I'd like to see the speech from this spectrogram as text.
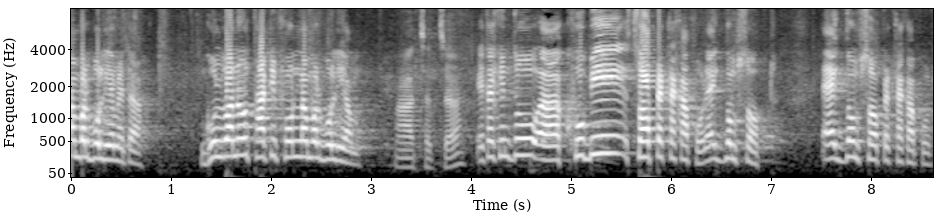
number volume এটা। Gulbanu thirty four number volume আচ্ছা আচ্ছা। এটা কিন্তু খুবই সফট একটা কাপড় একদম সফট একদম সফট একটা কাপড়।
